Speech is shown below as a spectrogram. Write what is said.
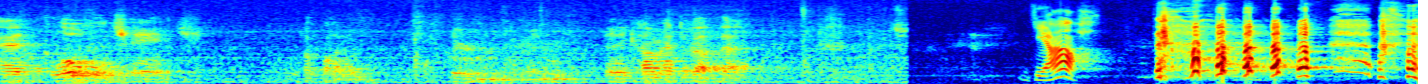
had global change any comment about that? Yeah.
